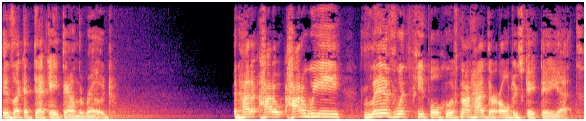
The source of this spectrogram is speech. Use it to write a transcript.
is like a decade down the road? And how do, how do, how do we live with people who have not had their Aldersgate Day yet?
